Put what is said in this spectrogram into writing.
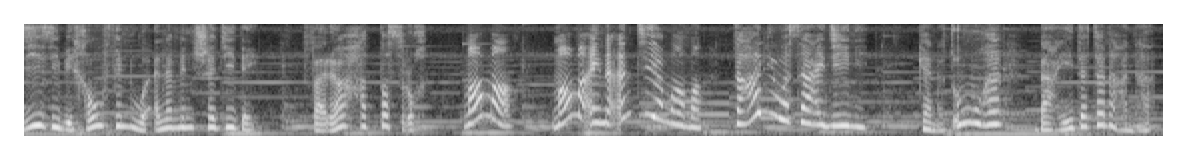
زيزي بخوف وألم شديدين. فراحت تصرخ. ماما ماما أين أنت يا ماما؟ تعالي وساعديني. كانت أمها بعيدة عنها.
